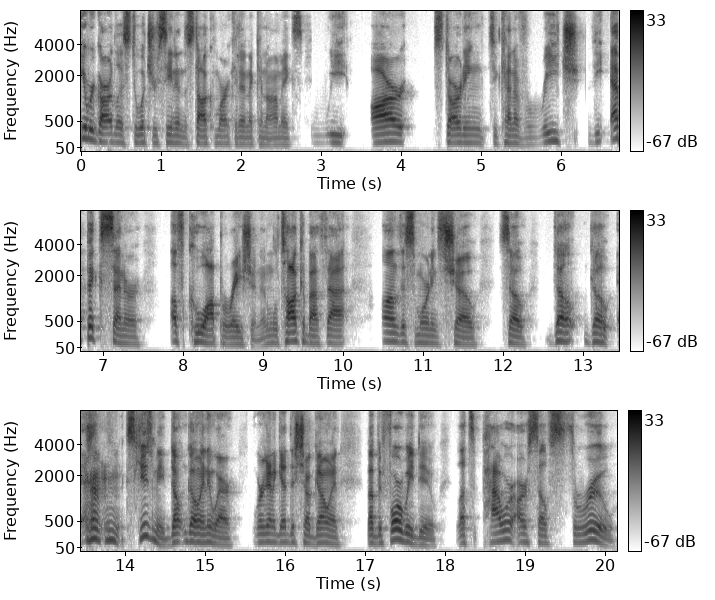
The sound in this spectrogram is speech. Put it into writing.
regardless to what you're seeing in the stock market and economics, we are starting to kind of reach the epic center of cooperation. And we'll talk about that on this morning's show. So don't go, excuse me, don't go anywhere. We're going to get the show going. But before we do, let's power ourselves through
